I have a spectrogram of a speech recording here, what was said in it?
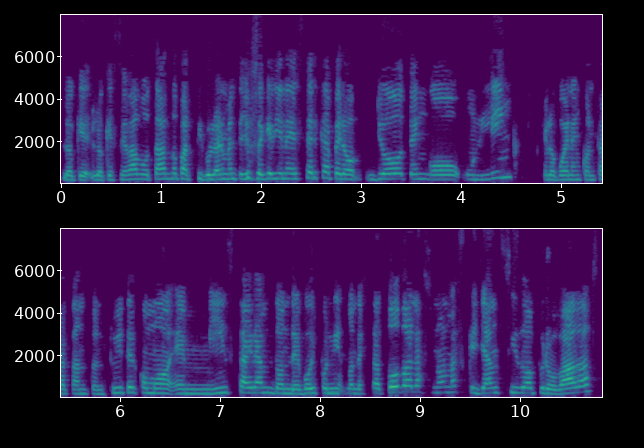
lo que, lo que se va votando, particularmente yo sé que viene de cerca, pero yo tengo un link que lo pueden encontrar tanto en Twitter como en mi Instagram, donde voy poniendo, donde está todas las normas que ya han sido aprobadas,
